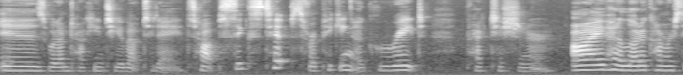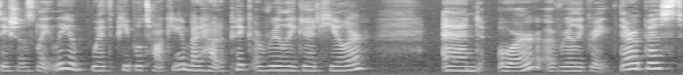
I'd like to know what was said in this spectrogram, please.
is what I'm talking to you about today. Top six tips for picking a great practitioner. I've had a lot of conversations lately with people talking about how to pick a really good healer and or a really great therapist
